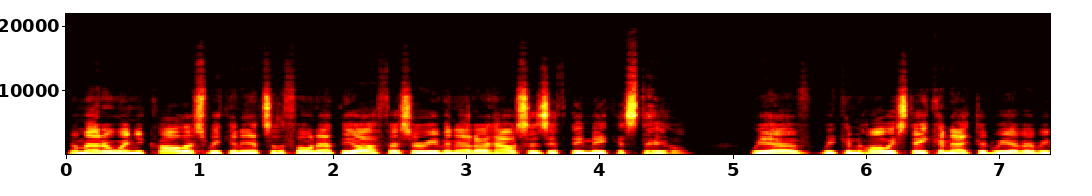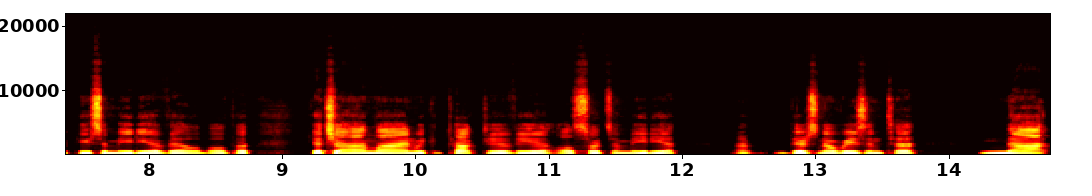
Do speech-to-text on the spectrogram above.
no matter when you call us, we can answer the phone at the office or even at our houses if they make us stay home. We have we can always stay connected. We have every piece of media available to get you online. We can talk to you via all sorts of media. Uh, there's no reason to not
